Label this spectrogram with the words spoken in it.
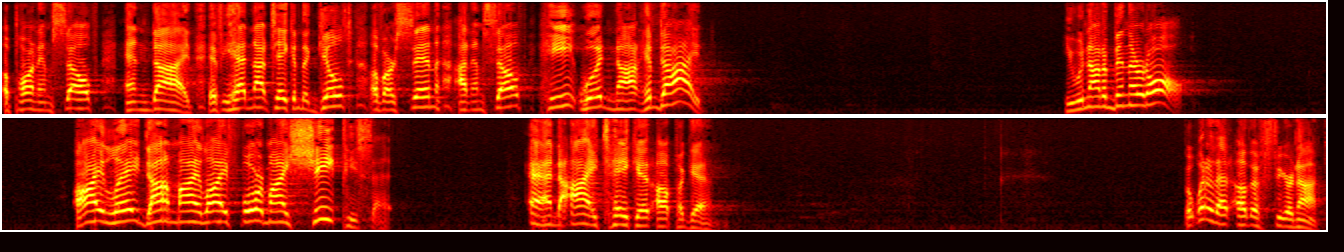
upon himself and died. If he had not taken the guilt of our sin on himself, he would not have died. He would not have been there at all. I lay down my life for my sheep, he said, and I take it up again. But what of that other fear not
